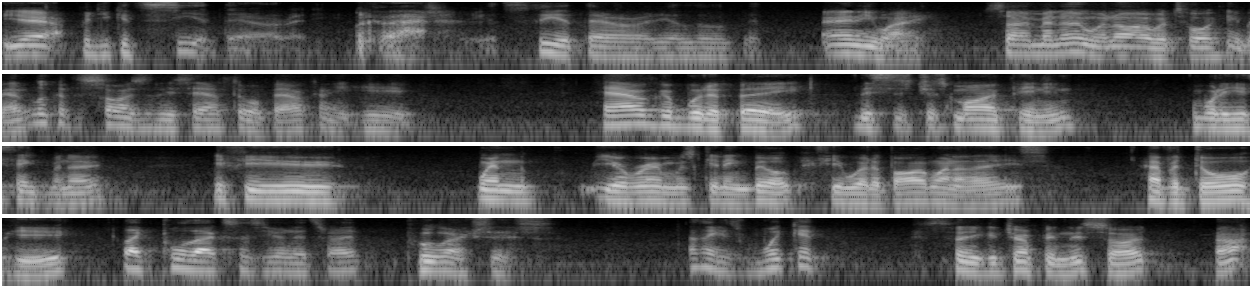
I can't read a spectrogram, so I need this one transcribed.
Yeah, but you could see it there already. Look at that. You could see it there already a little bit. Anyway, so Manu and I were talking about look at the size of this outdoor balcony here. How good would it be? This is just my opinion. What do you think, Manu? If you, when your room was getting built, if you were to buy one of these, have a door here, Like pool access units, right? pool access. I think it's wicked. So you could jump in this side. Ah,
